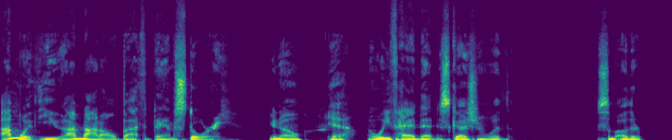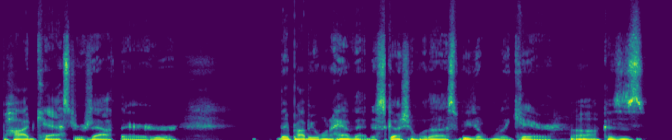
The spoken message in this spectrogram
I'm with you. I'm not all about the damn story. You know, Yeah. And we've had that discussion with some other podcasters out there who are, they probably want to have that discussion with us. We don't really care because,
